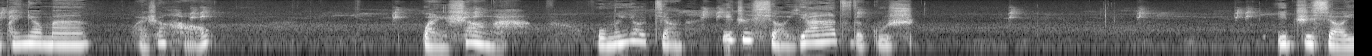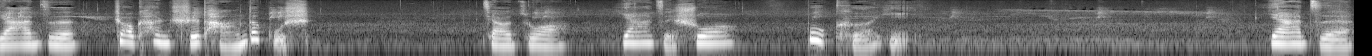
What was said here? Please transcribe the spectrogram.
朋友们，晚上好。晚上啊，我们要讲一只小鸭子的故事。一只小鸭子照看池塘的故事，叫做《鸭子说不可以》。鸭子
